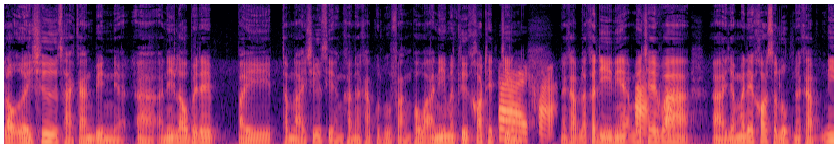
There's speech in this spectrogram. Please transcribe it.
เราเอ่ยชื่อสายการบินเนี่ยอ่าอันนี้เราไม่ได้ไปทำลายชื่อเสียงเขานะครับ คุณผู้ฟัง เพราะว่าอันนี้มันคือข้อเท็จจริงใช่ค่ะนะครับ และคดีเนี้ยไม่ใช่ว่าอ่ายังไม่ได้ข้อสรุปนะครับ นี่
